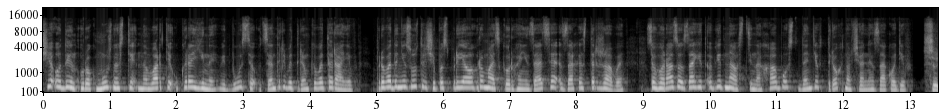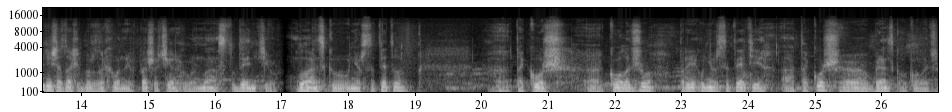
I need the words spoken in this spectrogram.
Ще один урок мужності на варті України відбувся у центрі підтримки ветеранів. Проведенню зустрічі посприяла громадська організація Захист держави. Цього разу захід об'єднав в стінах хабу студентів трьох навчальних закладів. Сьогоднішній захід був розрахований в першу чергу на студентів Луганського університету, е, також е, коледжу при університеті, а також е, Брянського коледжу,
